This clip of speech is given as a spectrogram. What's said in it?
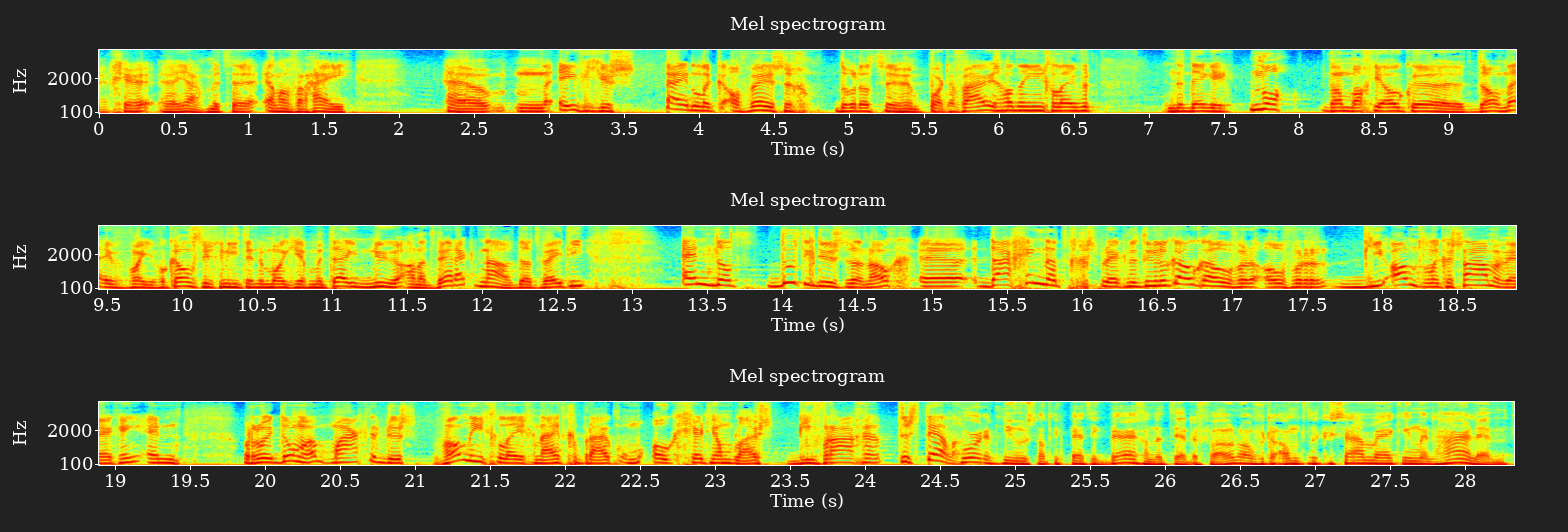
Ger- ja, met Ellen van Heij... eventjes tijdelijk afwezig doordat ze hun portefeuilles hadden ingeleverd. En dan denk ik, nou, dan mag je ook eh, dan even van je vakantie genieten... en dan moet je meteen nu aan het werk. Nou, dat weet hij. En dat doet hij dus dan ook. Eh, daar ging dat gesprek natuurlijk ook over. Over die ambtelijke samenwerking. En Roy Dongen maakte dus van die gelegenheid gebruik... om ook Gert-Jan Bluis die vragen te stellen. Voor het nieuws had ik Patrick Berg aan de telefoon... over de ambtelijke samenwerking met Haarlem.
